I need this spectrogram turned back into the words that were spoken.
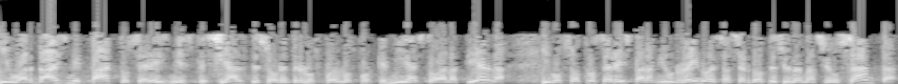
y guardáis mi pacto, seréis mi especial tesoro entre los pueblos porque mía es toda la tierra y vosotros seréis para mí un reino de sacerdotes y una nación santa.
